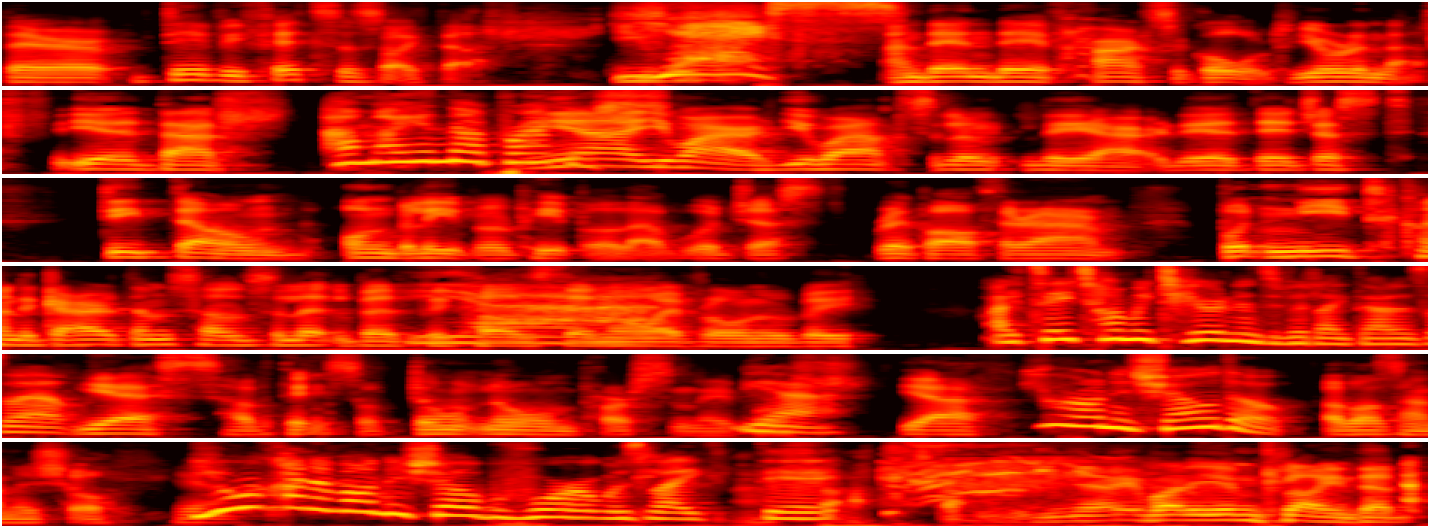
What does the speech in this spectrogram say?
they're Davy Fitz is like that. You- yes. And then they have hearts of gold. You're in that. Yeah, that. Am I in that bracket? Yeah, you are. You absolutely are. They they just deep down unbelievable people that would just rip off their arm, but need to kind of guard themselves a little bit because they know everyone will be. I'd say Tommy Tiernan's a bit like that as well. Yes, I would think so. Don't know him personally, but Yeah. yeah, You were on his show though. I was on his show. Yeah. You were kind of on his show before it was like the. Stop, stop. Yeah, what are you implying that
